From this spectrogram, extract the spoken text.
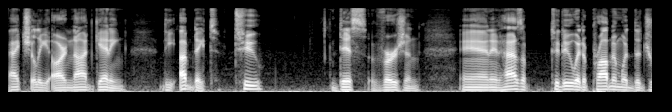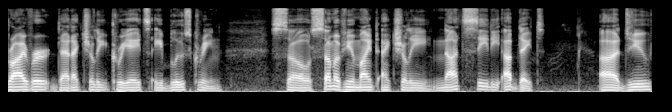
actually are not getting the update to this version. And it has a, to do with a problem with the driver that actually creates a blue screen. So some of you might actually not see the update uh, due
